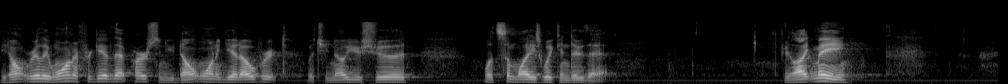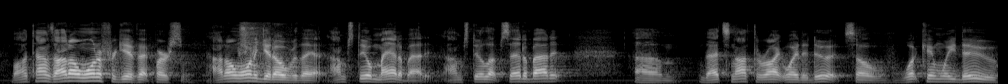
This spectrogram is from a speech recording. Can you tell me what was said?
you don't really want to forgive that person? You don't want to get over it, but you know you should. What's some ways we can do that? If you're like me, a lot of times I don't want to forgive that person. I don't want to get over that. I'm still mad about it. I'm still upset about it. Um, that's not the right way to do it. So, what can we do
